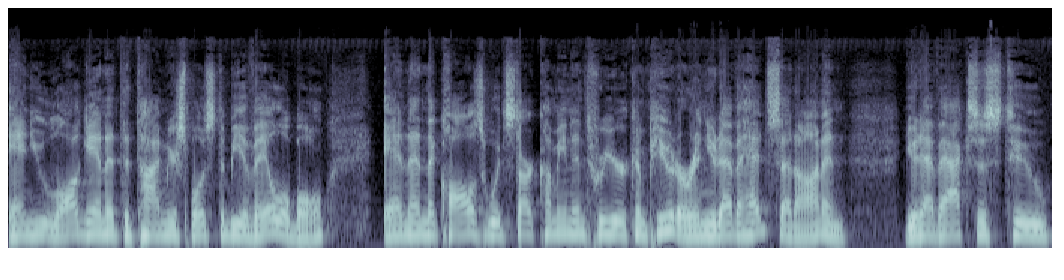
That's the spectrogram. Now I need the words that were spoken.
and you log in at the time you're supposed to be available and then the calls would start coming in through your computer and you'd have a headset on and you'd have access to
